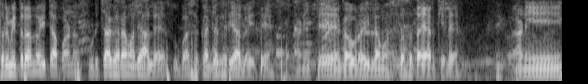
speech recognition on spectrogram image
तर मित्रांनो इथे आपण पुढच्या घरामध्ये आलो आहे सुभाषकांच्या घरी आलो इथे. आणि ते गौराईला मस्त असं तयार केलं आहे आणि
